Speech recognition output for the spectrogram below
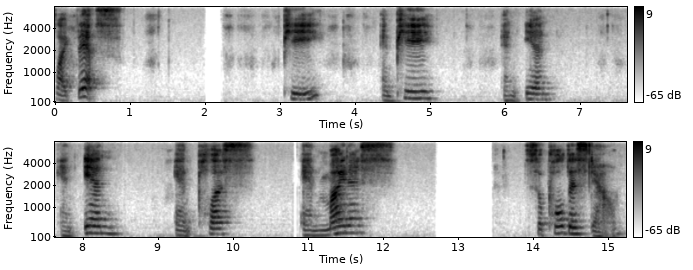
like this. P and P and N and N and plus and minus. So pull this down.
